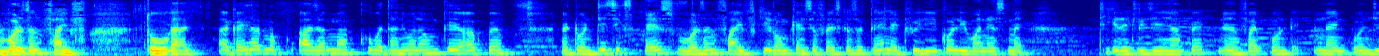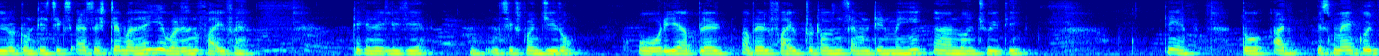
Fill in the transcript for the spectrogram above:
version 5 तो गाइस आज आज अब मैं आपको बताने वाला हूँ कि आप twenty six S version five की रोम कैसे फ्लैश कर सकते हैं लेट वी ली को वन एस में ठीक है, देख लीजिए यहाँ पे five point nine point zero twenty six S stable है, ये वर्जन फाइव है। ठीक है, देख लीजिए सिक्स पॉइंट ज़ीरो और ये April April five two thousand seventeen में ही लॉन्च हुई थी। ठीक है तो आज इसमें कोई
